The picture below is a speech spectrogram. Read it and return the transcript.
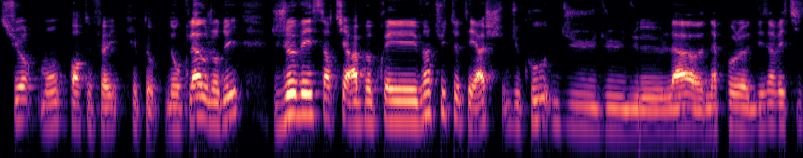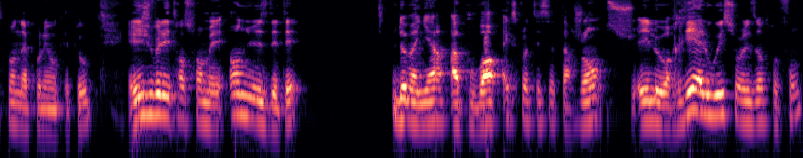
sur mon portefeuille crypto. Donc là aujourd'hui, je vais sortir à peu près 28 ETH du coup du, du, là, des investissements Napoléon crypto et je vais les transformer en USDT de manière à pouvoir exploiter cet argent et le réallouer sur les autres fonds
